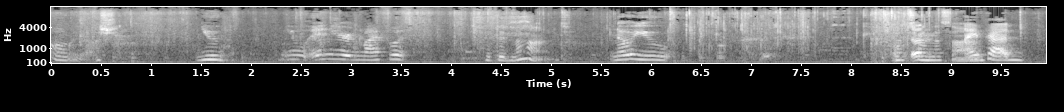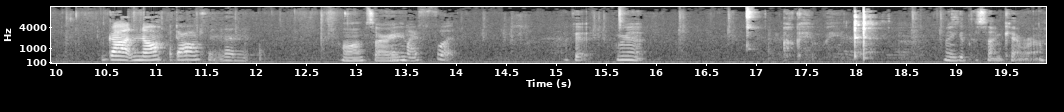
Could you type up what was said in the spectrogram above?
Oh my gosh. You, you injured my foot. I did not. No, you. Let's the turn this on. iPad got knocked off and then Oh, I'm sorry. my foot. Okay, we're gonna. Okay, wait. Let me get this on camera.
